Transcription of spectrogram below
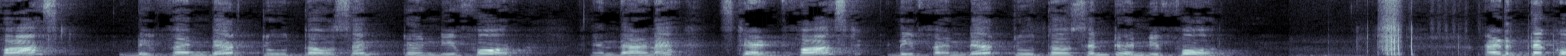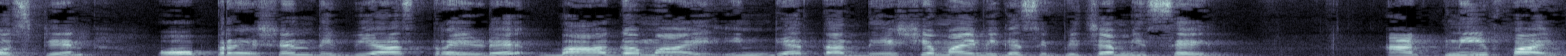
fast defender two thousand twenty four എന്താണ് defender two thousand twenty four അടുത്ത ക്വസ്റ്റ്യൻ ഓപ്പറേഷൻ ദിവ്യാസ്ത്രയുടെ ഭാഗമായി ഇന്ത്യ തദ്ദേശീയമായി വികസിപ്പിച്ച മിസൈൽ അഗ്നി ഫൈവ്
